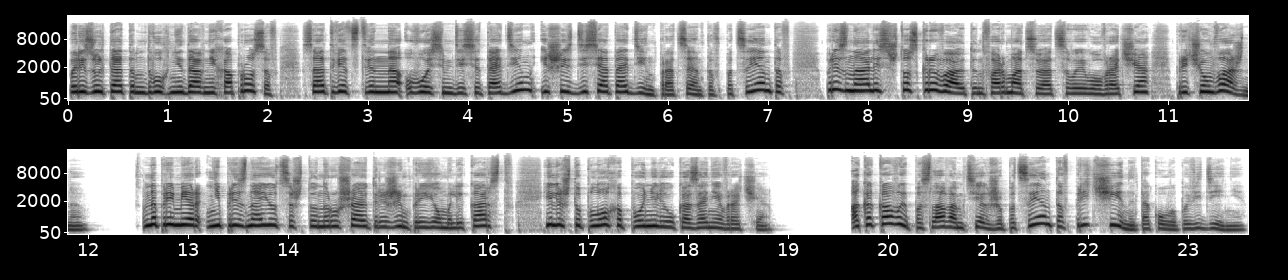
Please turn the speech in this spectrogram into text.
По результатам двух недавних опросов, соответственно, 81 и 61% пациентов признались, что скрывают информацию от своего врача, причем важную. Например, не признаются, что нарушают режим приема лекарств или что плохо поняли указания врача. А каковы, по словам тех же пациентов, причины такого поведения?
